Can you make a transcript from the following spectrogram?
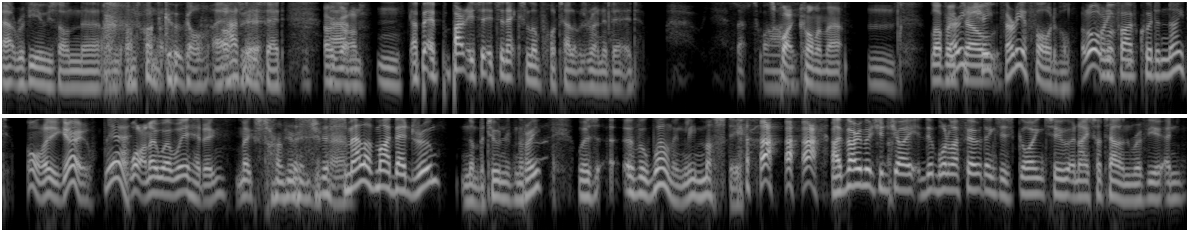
uh, reviews on, uh, on on on Google. Uh, it Oh, has to be said. Oh Um, god, mm. Uh, Apparently, it's, it's an ex-love hotel that was renovated. That's why. it's quite common that. Mm. Love very hotel. cheap, very affordable. A lot of- Twenty-five quid a night. Oh, there you go. Yeah. Well, I know where we're heading next time you're The, in Japan. the smell of my bedroom, number 203, was overwhelmingly musty. I very much enjoy the, one of my favorite things is going to a nice hotel and review and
